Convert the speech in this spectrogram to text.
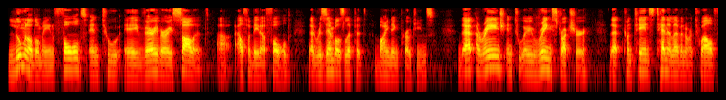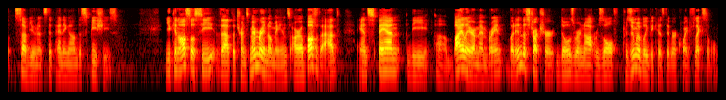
luminal domain folds into a very, very solid uh, alpha beta fold that resembles lipid binding proteins that arrange into a ring structure that contains 10, 11, or 12 subunits depending on the species. You can also see that the transmembrane domains are above that and span the uh, bilayer membrane, but in the structure, those were not resolved, presumably because they were quite flexible.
